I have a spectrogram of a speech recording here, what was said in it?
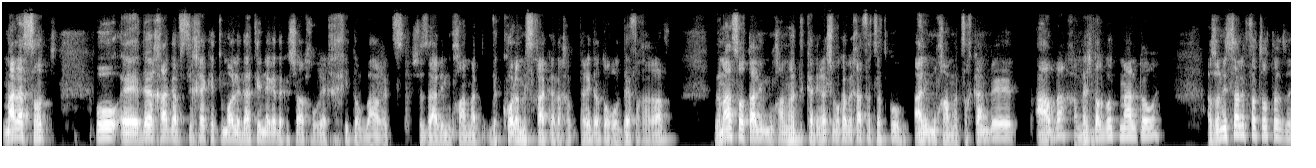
מה לעשות? הוא, אה, דרך אגב, שיחק אתמול לדעתי נגד הקשר האחורי הכי טוב בארץ, שזה עלי מוחמד, וכל המשחק, אתה ראית אותו רודף אחריו, ומה לעשות, עלי מוחמד, כנראה שמכבי חיפה צדקו, עלי מוחמד שחקן בארבע, חמש דרגות מעל תורה, אז הוא ניסה לפצות על זה.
